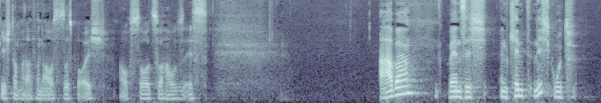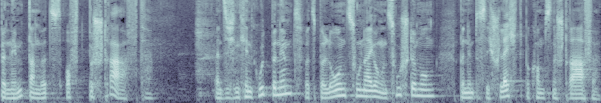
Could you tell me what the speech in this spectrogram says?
Gehe ich doch mal davon aus, dass das bei euch auch so zu Hause ist. Aber wenn sich ein Kind nicht gut benimmt, dann wird es oft bestraft. Wenn sich ein Kind gut benimmt, wird es belohnt, Zuneigung und Zustimmung benimmt es sich schlecht, bekommt es eine Strafe.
